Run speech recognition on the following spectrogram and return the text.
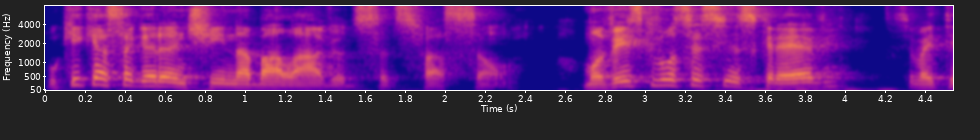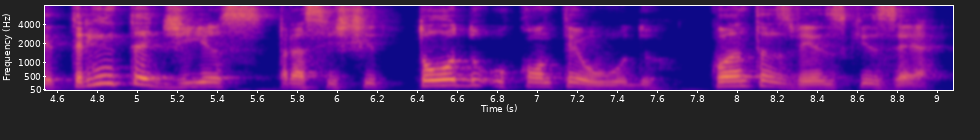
O que é essa garantia inabalável de satisfação? Uma vez que você se inscreve, você vai ter 30 dias para assistir todo o conteúdo quantas vezes quiser.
